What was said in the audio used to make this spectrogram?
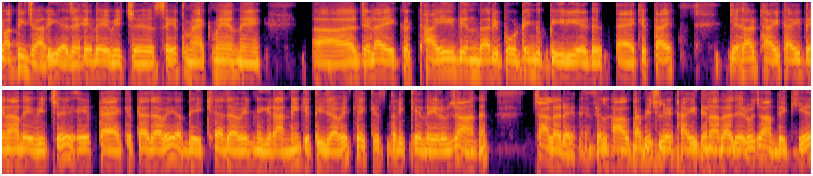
ਵਧਦੀ ਜਾ ਰਹੀ ਹੈ। ਜਿਹੇ ਦੇ ਵਿੱਚ ਸਿਹਤ ਮਹਿਕਮੇ ਨੇ ਜਿਹੜਾ ਇੱਕ 28 ਦਿਨ ਦਾ ਰਿਪੋਰਟਿੰਗ ਪੀਰੀਅਡ ਤੈਅ ਕੀਤਾ ਹੈ ਕਿ ਹਰ 28 28 ਦਿਨਾਂ ਦੇ ਵਿੱਚ ਇਹ ਤੈਅ ਕੀਤਾ ਜਾਵੇ ਜਾਂ ਦੇਖਿਆ ਜਾਵੇ, ਨਿਗਰਾਨੀ ਕੀਤੀ ਜਾਵੇ ਕਿ ਕਿਸ ਤਰੀਕੇ ਦੇ ਰੁਝਾਨ ਚੱਲ ਰਹੇ ਨੇ। ਫਿਲਹਾਲ ਤਾਂ ਪਿਛਲੇ 28 ਦਿਨਾਂ ਦਾ ਜੇ ਰੁਝਾਨ ਦੇਖੀਏ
